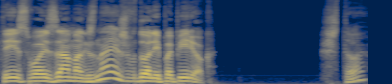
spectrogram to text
«Ты свой замок знаешь вдоль и поперек?» «Что?»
